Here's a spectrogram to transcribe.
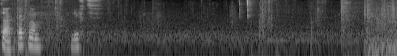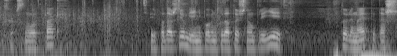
Так, как нам лифт? Собственно, вот так. Теперь подождем. Я не помню, куда точно он приедет. То ли на этот этаж.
